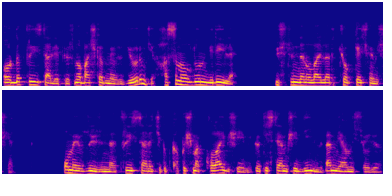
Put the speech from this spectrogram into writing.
orada freestyle yapıyorsun. O başka bir mevzu. Diyorum ki hasım olduğun biriyle üstünden olaylar çok geçmemişken o mevzu yüzünden freestyle'e çıkıp kapışmak kolay bir şey mi? Göt isteyen bir şey değil mi? Ben mi yanlış söylüyorum?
